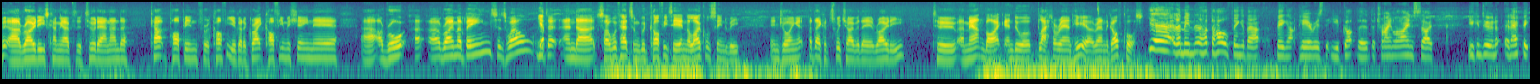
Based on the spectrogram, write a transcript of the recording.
uh, roadies coming over for the tour down under. Can't pop in for a coffee. You've got a great coffee machine there. Uh, a raw uh, aroma beans as well. Yep. And uh, so we've had some good coffees here, and the locals seem to be enjoying it. But they could switch over their roadie to a mountain bike and do a blat around here, around the golf course. Yeah, and I mean the, the whole thing about being up here is that you've got the, the train line, so you can do an, an epic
